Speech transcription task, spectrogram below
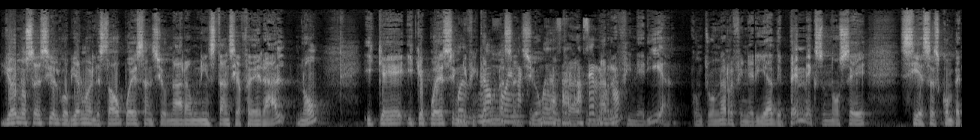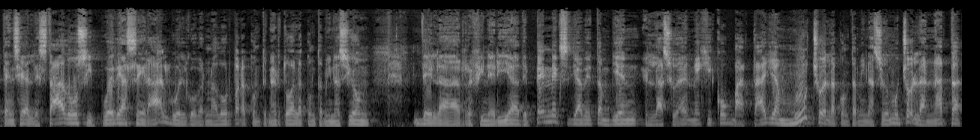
yo no sé si el gobierno del estado puede sancionar a una instancia federal, ¿no? Y qué y qué puede significar pues no una sanción contra hacerlo, una refinería, contra una refinería de Pemex. No sé si esa es competencia del Estado, si puede hacer algo el gobernador para contener toda la contaminación de la refinería de Pemex. Ya ve también la Ciudad de México batalla mucho de la contaminación, mucho de la nata.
